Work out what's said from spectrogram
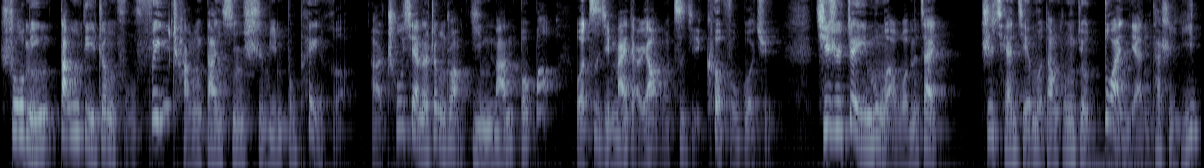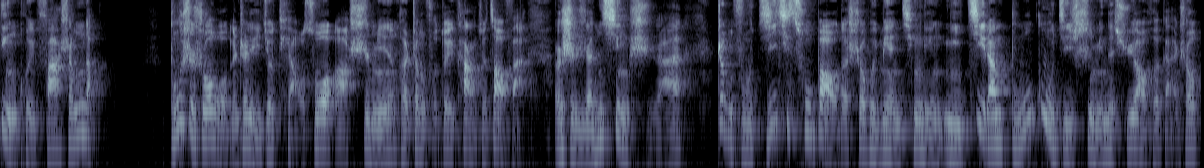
说明当地政府非常担心市民不配合啊，出现了症状隐瞒不报，我自己买点药，我自己克服过去。其实这一幕啊，我们在之前节目当中就断言它是一定会发生的。不是说我们这里就挑唆啊市民和政府对抗就造反，而是人性使然。政府极其粗暴的社会面清零，你既然不顾及市民的需要和感受，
